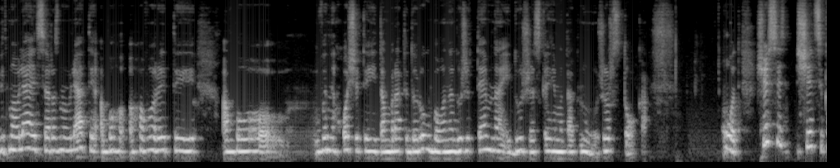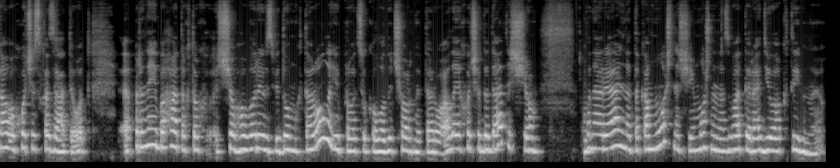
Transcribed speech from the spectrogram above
відмовляється розмовляти або говорити, або ви не хочете її там брати до рук, бо вона дуже темна і дуже, скажімо так, ну, жорстока. От, щось ще цікаво хочу сказати. От, е, Про неї багато хто що говорив з відомих тарологів про цю колоду Чорне таро, але я хочу додати, що вона реально така мощна, що її можна назвати радіоактивною.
